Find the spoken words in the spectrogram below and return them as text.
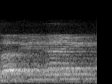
فبأي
